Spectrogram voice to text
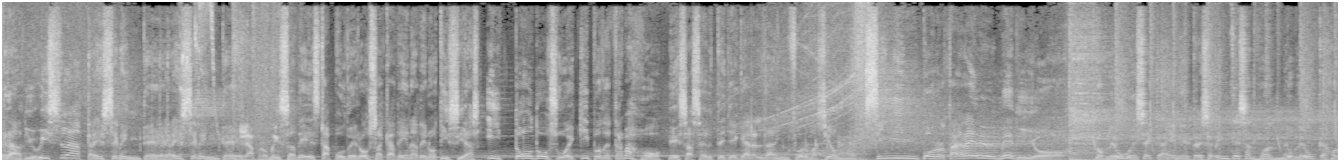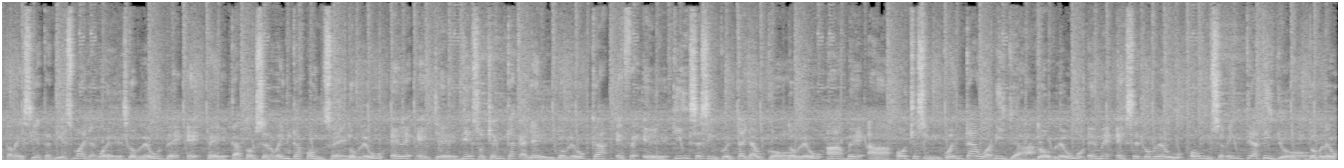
Radio Isla 1320. 1320. La promesa de esta poderosa cadena de noticias y todo su equipo de trabajo es hacerte llegar la información sin importar el medio. WSKN 1320 San Juan, WKJB 710 Mayagüez, WDET 1490 Ponce, WLEY 1080 Calle, WKFE 1550 Yauco, WABA 850 Guadilla, WMSW 1120 Atillo, WALO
